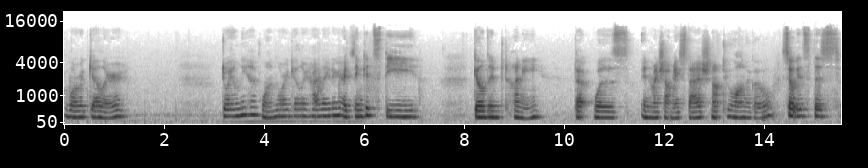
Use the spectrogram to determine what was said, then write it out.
Laura Geller. Do I only have one Laura Geller highlighter? I think it's the Gilded Honey that was in my Shop My Stash not too long ago. So it's this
